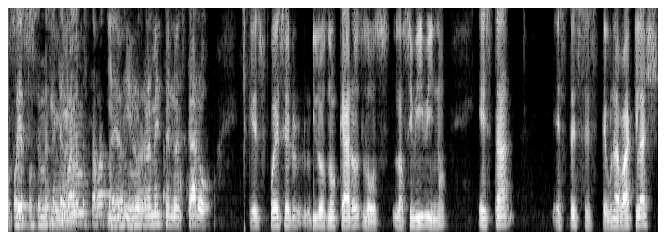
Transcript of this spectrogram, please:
Entonces, Oye, pues se me hace que el bueno. me está Y, batallando. y no- realmente no es caro, que es, puede ser los no caros, los, los Civivi, ¿no? Esta, este es este, una backlash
